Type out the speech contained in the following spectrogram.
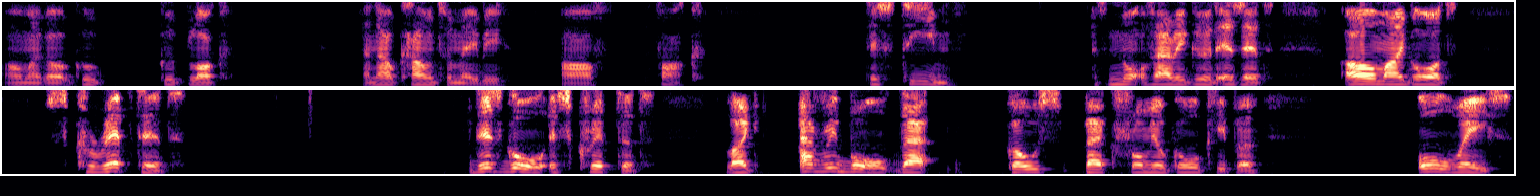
Oh my god, good good block. And now counter maybe. Oh fuck. This team is not very good, is it? Oh my god. Scripted. This goal is scripted. Like every ball that goes back from your goalkeeper always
